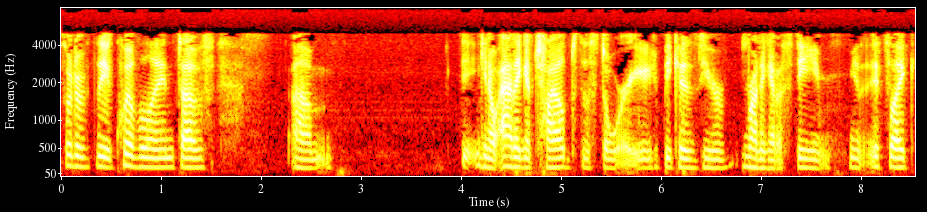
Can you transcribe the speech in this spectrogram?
sort of the equivalent of um, you know adding a child to the story because you're running out of steam. You know, it's like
